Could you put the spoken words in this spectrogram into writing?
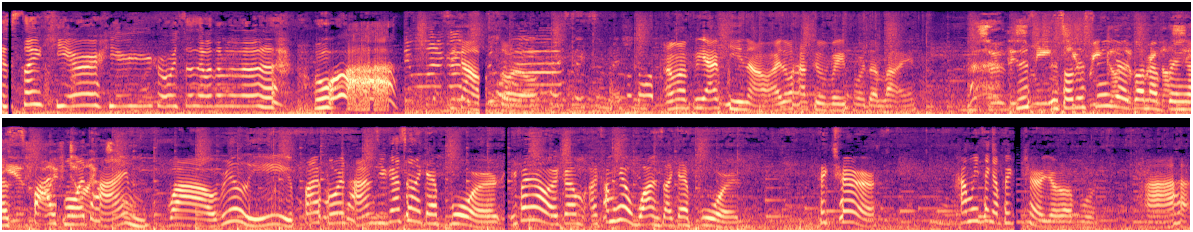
It's like here here wow I'm a VIP now. I don't have to wait for the line. So this, This, means so you this means re-gonna you're gonna bring us here five more times. Wow, really? Five more times? You guys gonna get bored. If I know I come, I come here once, I get bored. Picture. Help me take a picture, 여러분. Ah.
